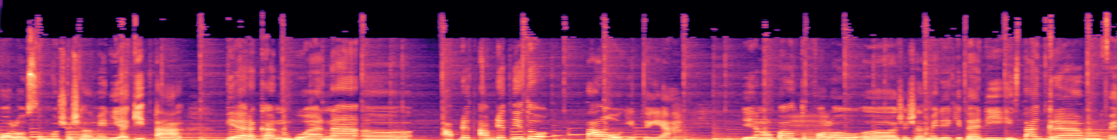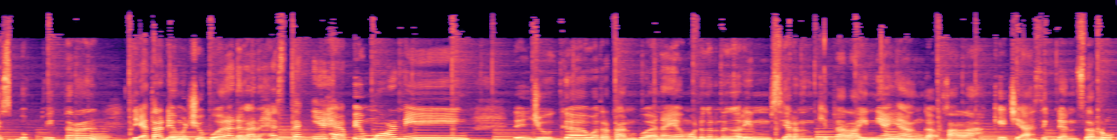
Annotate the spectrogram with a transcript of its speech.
follow semua sosial media kita biar rekan Buana eh, update-update-nya tuh tahu gitu ya. Jangan lupa untuk follow eh, sosial media kita di Instagram, Facebook, Twitter di @radiomercubuana dengan hashtagnya Happy Morning dan juga buat rekan Buana yang mau denger-dengerin siaran kita lainnya yang nggak kalah kece asik dan seru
